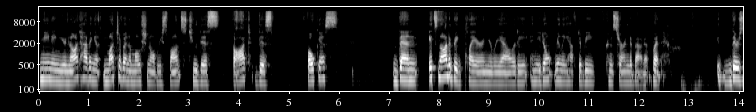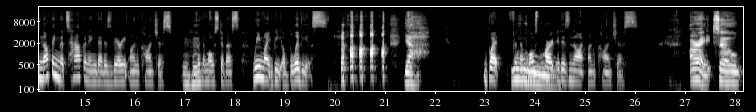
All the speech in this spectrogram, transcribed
meaning you're not having a, much of an emotional response to this thought, this focus, then it's not a big player in your reality and you don't really have to be concerned about it. But there's nothing that's happening that is very unconscious mm-hmm. for the most of us. We might be oblivious. yeah. But for Ooh. the most part, it is not unconscious. All right. So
